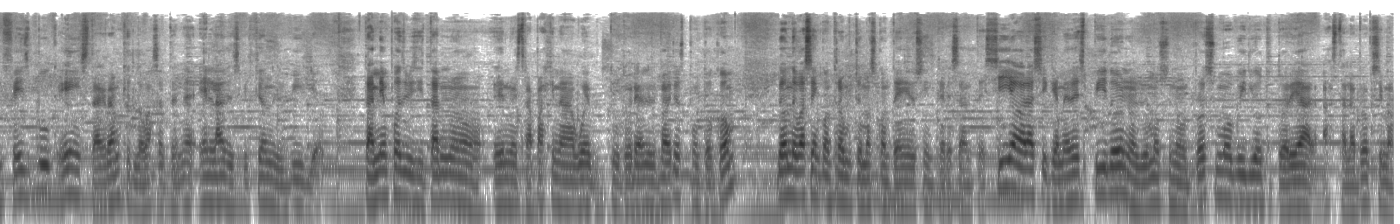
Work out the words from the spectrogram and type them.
y Facebook e Instagram que lo vas a tener en la descripción del vídeo. También puedes visitarnos en nuestra página web tutorialesvarios.com donde vas a encontrar mucho más contenidos interesantes. Y ahora sí que me despido y nos vemos en un próximo vídeo tutorial. Hasta la próxima.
